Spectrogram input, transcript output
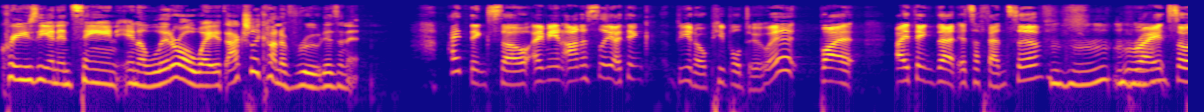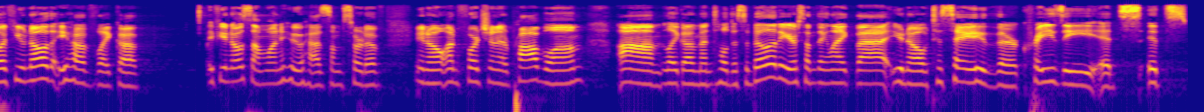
crazy and insane in a literal way, it's actually kind of rude, isn't it? I think so. I mean, honestly, I think, you know, people do it, but I think that it's offensive, mm-hmm, mm-hmm. right? So if you know that you have like a, if you know someone who has some sort of, you know, unfortunate problem, um, like a mental disability or something like that, you know, to say they're crazy, it's, it's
